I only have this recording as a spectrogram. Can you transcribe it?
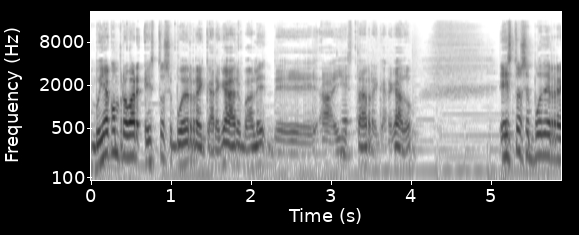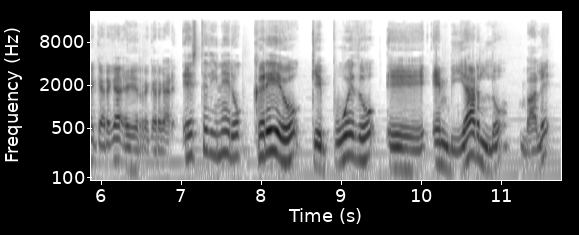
voy a comprobar, esto se puede recargar, ¿vale? De, ahí está recargado. Esto se puede recargar, eh, recargar. Este dinero creo que puedo eh, enviarlo, ¿vale?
